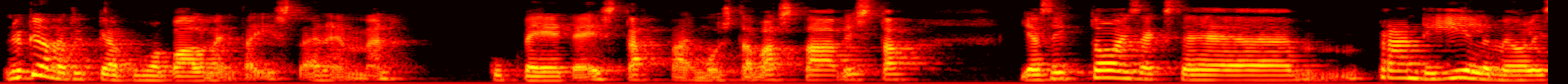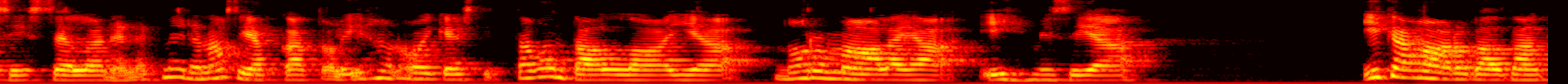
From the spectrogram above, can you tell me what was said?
nykyään mä tykkään puhua valmentajista enemmän kuin PT-istä tai muista vastaavista. Ja sitten toiseksi se brändi-ilme oli siis sellainen, että meidän asiakkaat oli ihan oikeasti tavan tallaajia, normaaleja ihmisiä, ikähaarukaltaan 18-65,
